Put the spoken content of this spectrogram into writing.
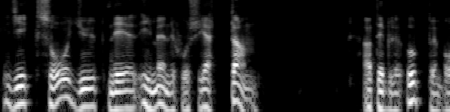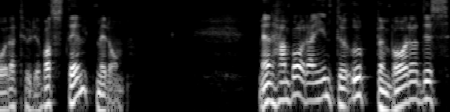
gick så djupt ner i människors hjärtan att det blev uppenbarat hur det var ställt med dem. Men han bara inte uppenbarades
